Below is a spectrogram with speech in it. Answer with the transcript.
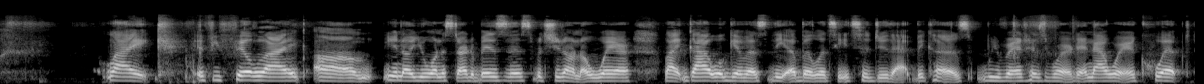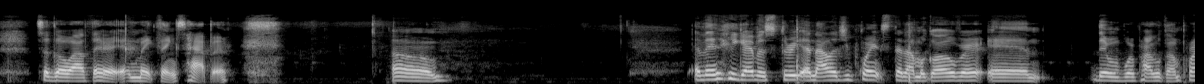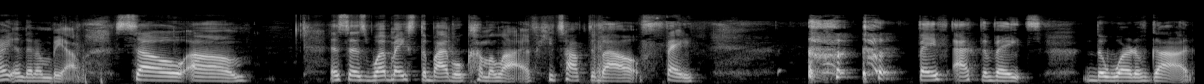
like if you feel like um you know you want to start a business but you don't know where like god will give us the ability to do that because we read his word and now we're equipped to go out there and make things happen um and then he gave us three analogy points that i'm gonna go over and then we're probably gonna pray and then I'm gonna be out. So um it says what makes the Bible come alive. He talked about faith. faith activates the word of God.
